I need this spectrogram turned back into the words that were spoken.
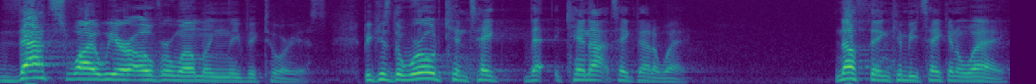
That's why we are overwhelmingly victorious. Because the world can take that, cannot take that away. Nothing can be taken away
